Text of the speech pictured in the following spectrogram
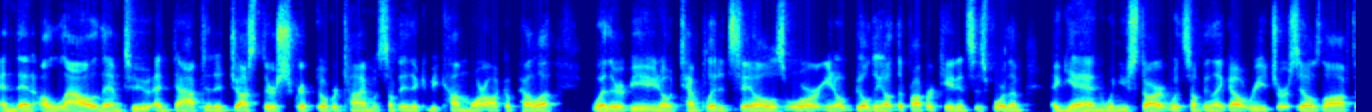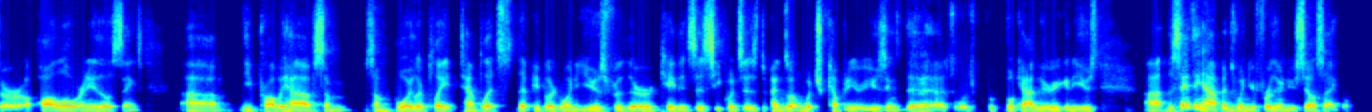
and then allow them to adapt and adjust their script over time with something that can become more a cappella whether it be you know templated sales or you know building out the proper cadences for them. Again when you start with something like outreach or Salesloft or apollo or any of those things um, you probably have some some boilerplate templates that people are going to use for their cadences sequences depends on which company you're using the as which vocabulary you're going to use. Uh, the same thing happens when you're further into your sales cycle.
